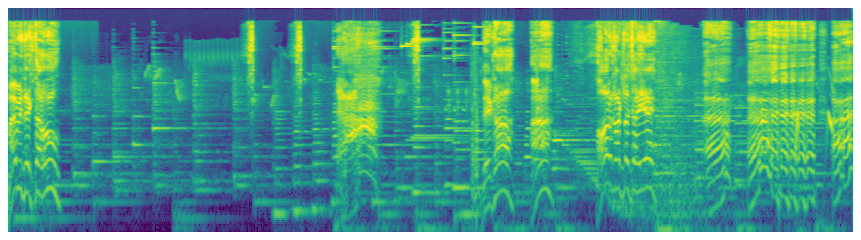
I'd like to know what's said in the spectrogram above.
मैं भी देखता हूँ। आ, देखा हाँ और काटना चाहिए आ? आ? आ?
